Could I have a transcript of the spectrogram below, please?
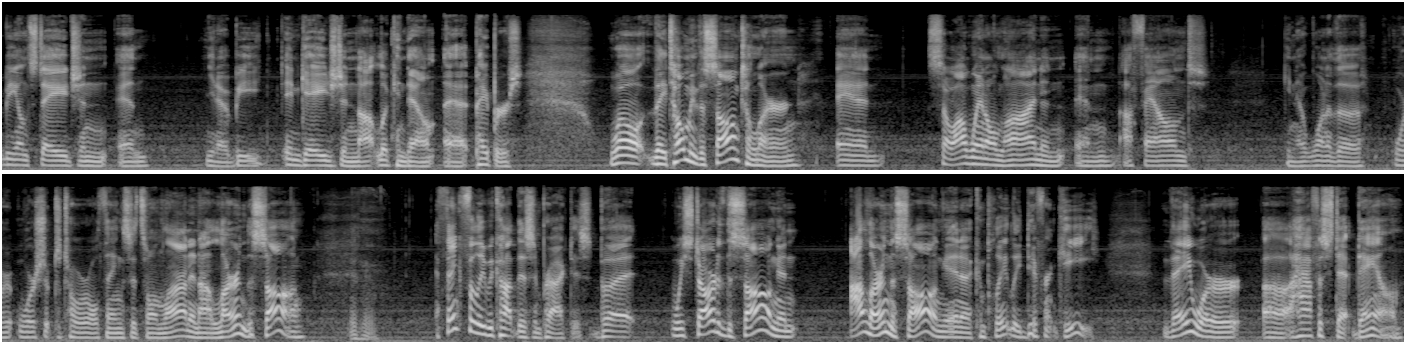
be on stage and and you know be engaged and not looking down at papers. Well, they told me the song to learn, and so I went online and and I found you know one of the wor- worship tutorial things that's online and i learned the song mm-hmm. thankfully we caught this in practice but we started the song and i learned the song in a completely different key they were uh, a half a step down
